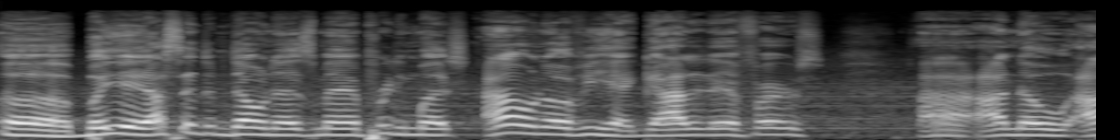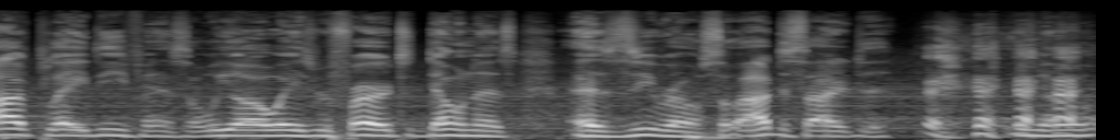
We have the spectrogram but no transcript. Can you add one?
Uh, but yeah, I sent them donuts, man. Pretty much. I don't know if he had got it at first. I, I know I've played defense, so we always referred to donuts as zero. So I decided to, you know,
